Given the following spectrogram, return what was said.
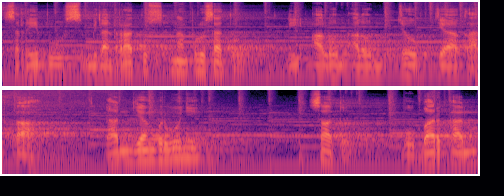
1961 di alun-alun Yogyakarta dan yang berbunyi 1. Bubarkan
